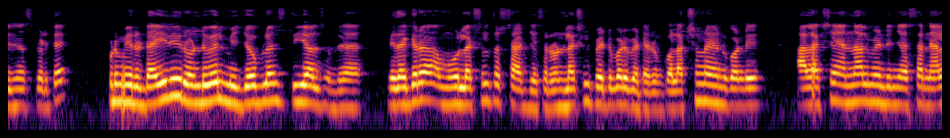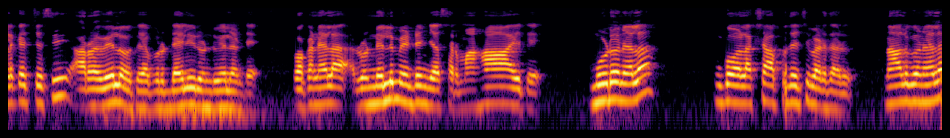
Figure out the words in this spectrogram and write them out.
బిజినెస్ పెడితే. ఇప్పుడు మీరు డైలీ రెండు వేలు మీ జోబులోంచి తీయాల్సి ఉంటుంది. మీ దగ్గర మూడు లక్షలతో స్టార్ట్ చేశారు రెండు లక్షలు పెట్టుబడి పెట్టారు. ఇంకో లక్ష ఉన్నాయి అనుకోండి ఆ లక్ష ఎన్నాళ్ళు మెయింటైన్ చేస్తారు? నెలకి వచ్చేసి అరవై వేలు అవుతాయి అప్పుడు డైలీ రెండు వేలు అంటే. ఒక నెల రెండు నెలలు మెయింటైన్ చేస్తారు మహా అయితే. మూడో నెల ఇంకో లక్ష అప్పు తెచ్చి పెడతారు. నాలుగో నెల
